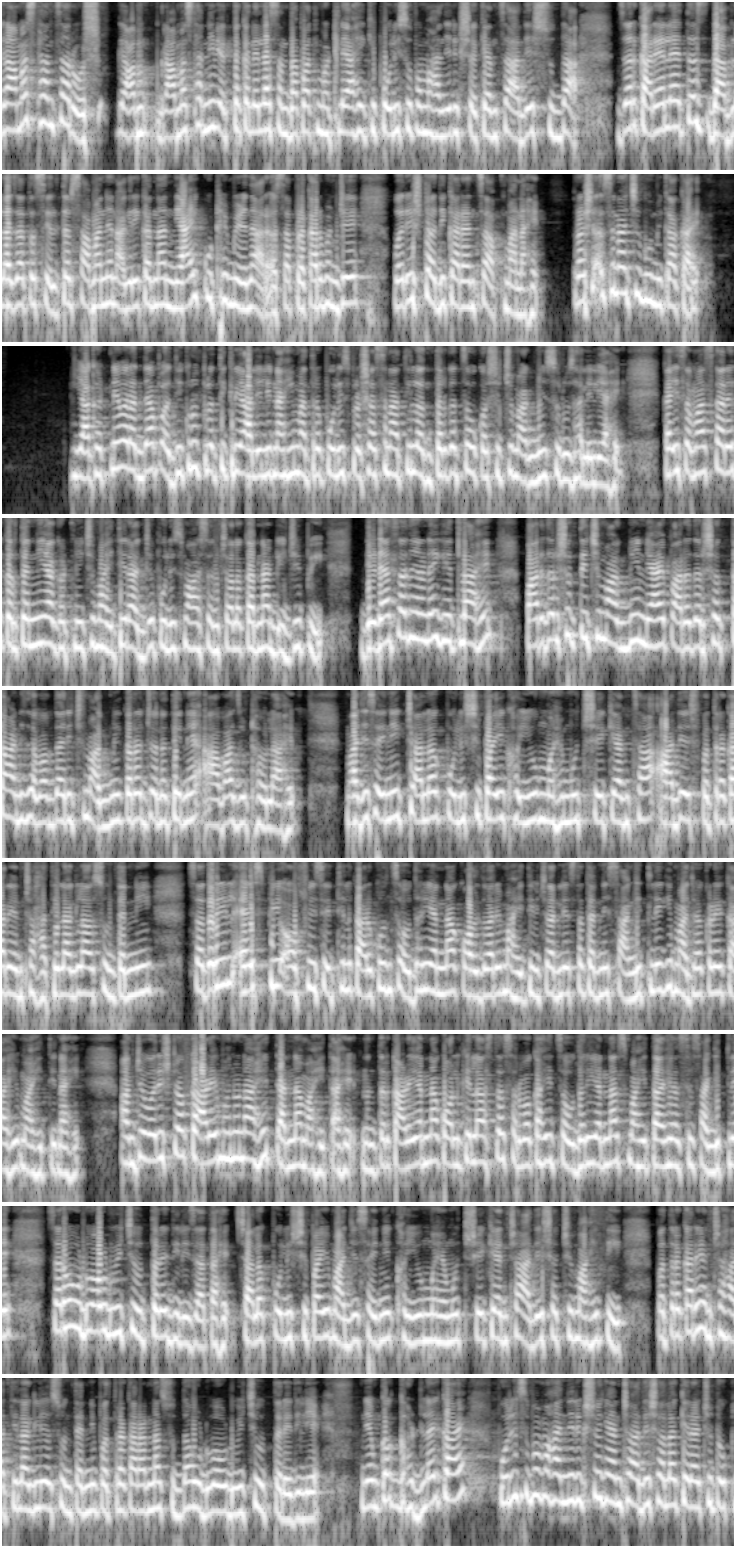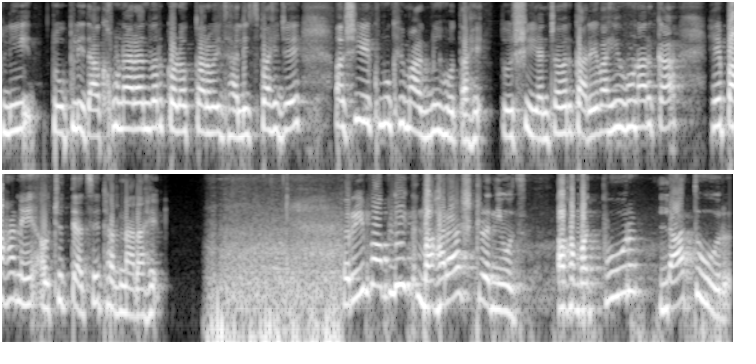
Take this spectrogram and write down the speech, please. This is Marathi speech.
ग्रामस्थांचा रोष. ग्राम ग्रामस्थांनी व्यक्त केलेल्या संतापात म्हटले आहे की पोलीस उपमहानिरीक्षक यांचा आदेश सुद्धा जर कार्यालयातच दाबला जात असेल तर सामान्य नागरिकांना न्याय कुठे मिळणार? असा प्रकार म्हणजे वरिष्ठ अधिकाऱ्यांचा अपमान आहे. प्रशासनाची भूमिका काय? या घटनेवर अद्याप अधिकृत प्रतिक्रिया आलेली नाही मात्र पोलीस प्रशासनातील अंतर्गत चौकशीची मागणी सुरू झालेली आहे. काही समाज कार्यकर्त्यांनी या घटनेची माहिती राज्य पोलीस महासंचालकांना डीजीपी देण्याचा निर्णय घेतला आहे. पारदर्शकतेची मागणी न्याय पारदर्शकता आणि जबाबदारीची मागणी करत जनतेने आवाज उठवला आहे. माजी सैनिक चालक पोलीस शिपाई खयूम महमूद शेख यांचा आदेश पत्रकार यांच्या हाती लागला असून त्यांनी सदरील एस पी ऑफिस येथील कारकून चौधरी यांना कॉलद्वारे माहिती विचारली असता त्यांनी सांगितले की माझ्याकडे काही माहिती नाही. आमचे वरिष्ठ काळे म्हणून आहेत त्यांना माहीत आहे. नंतर काळे यांना कॉल केला असता सर्व काही चौधरी यांनाच माहीत आहे असे सांगितले. सर्व उडवाउडवीची उत्तरे दिली जात आहेत. चालक पोलीस शिपाई माजी सैनिक खयूम महमूद शेख यांच्या आदेशाची माहिती पत्रकार यांच्या हाती लागली असून त्यांनी पत्रकारांना सुद्धा उडवाउडवीची उत्तरे दिली आहे. नेमकं घडलंय काय? पोलीस उपमहानिरीक्षक यांच्या आदेशाला केराची टोकली टोपली दाखवणाऱ्यांवर कडक कारवाई झालीच पाहिजे अशी एकमुखी मागणी होत आहे. दोषी यांच्यावर कार्यवाही होणार का? हे पाहणे औचित्याचे ठरणार आहे. Republic Maharashtra news Ahmedpur Latur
